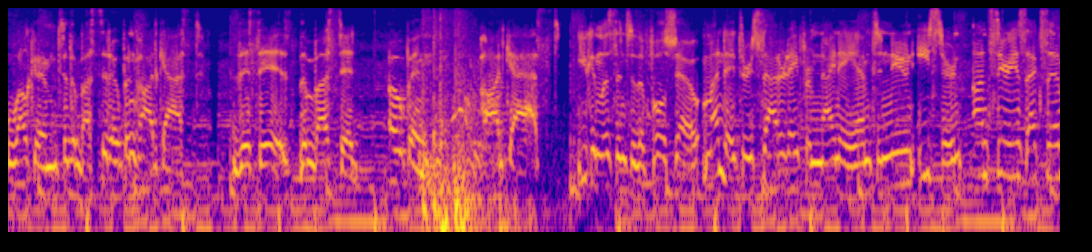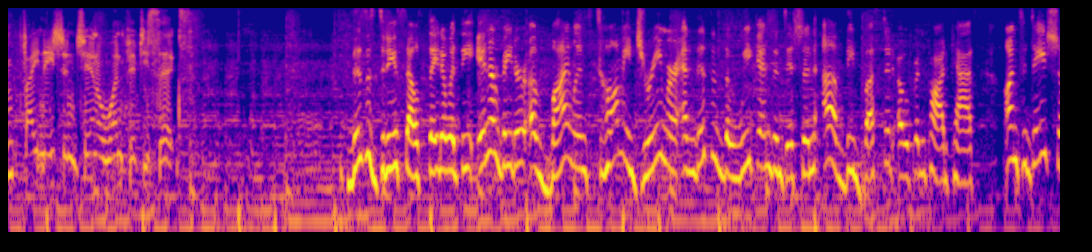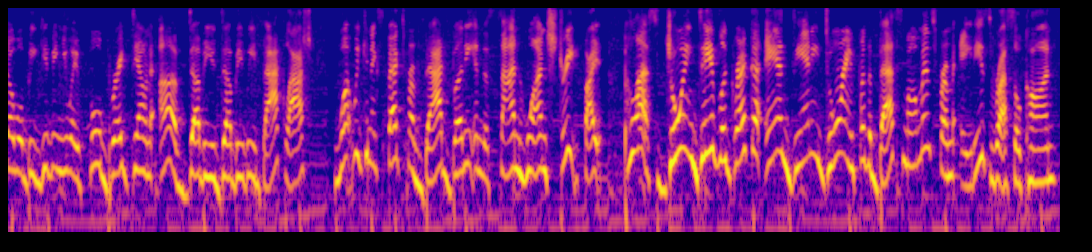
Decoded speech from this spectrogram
Welcome to the Busted Open Podcast. This is the Busted Open Podcast. You can listen to the full show Monday through Saturday from 9 a.m. to noon Eastern on SiriusXM Fight Nation Channel 156. This is Denise Salcedo with the innovator of violence, Tommy Dreamer, and this is the weekend edition of the Busted Open podcast. On today's show, we'll be giving you a full breakdown of WWE Backlash, what we can expect from Bad Bunny in the San Juan street fight, plus join Dave LaGreca and Danny Doring for the best moments from 80s WrestleCon.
